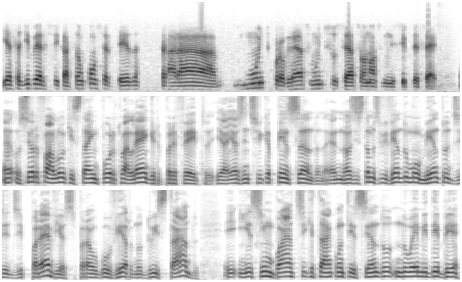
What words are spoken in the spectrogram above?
e essa diversificação com certeza trará muito progresso, muito sucesso ao nosso município de Série. É, o senhor falou que está em Porto Alegre, prefeito, e aí a gente fica pensando, né? nós estamos vivendo um momento de, de prévias para o governo do Estado e, e esse embate que está acontecendo no MDB.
